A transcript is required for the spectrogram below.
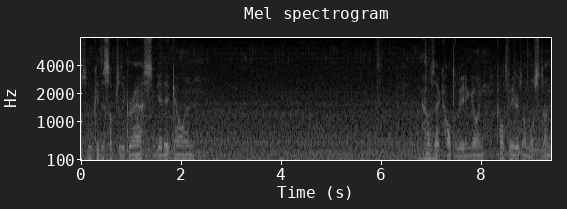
So we'll get this up to the grass and get it going. And how's that cultivating going? Cultivator's almost done.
